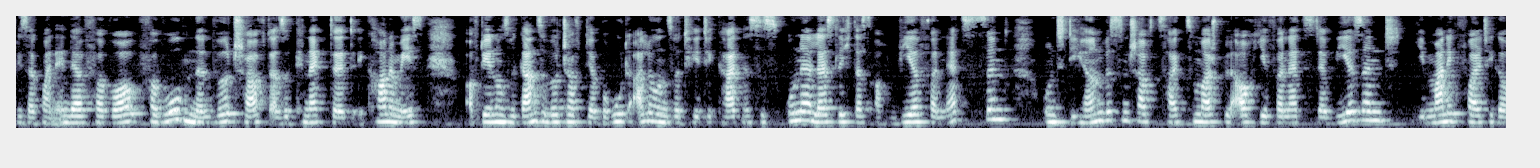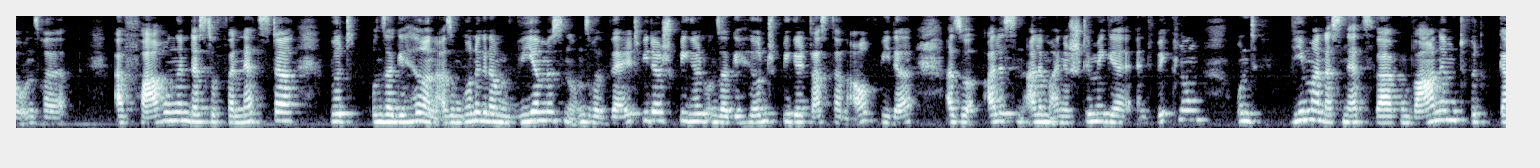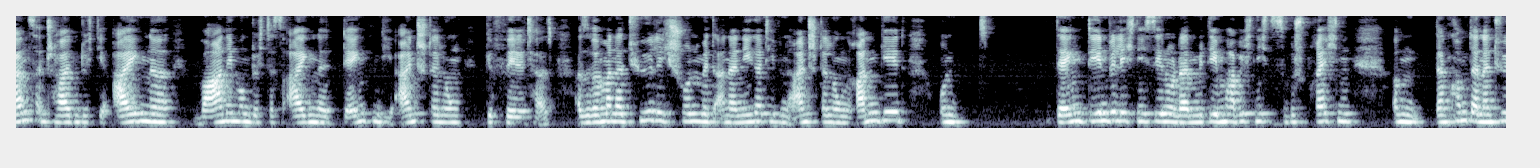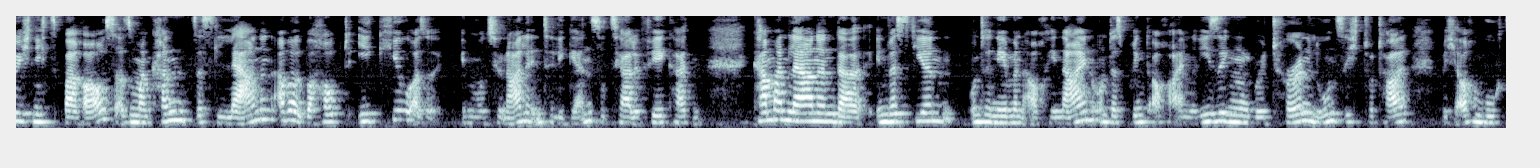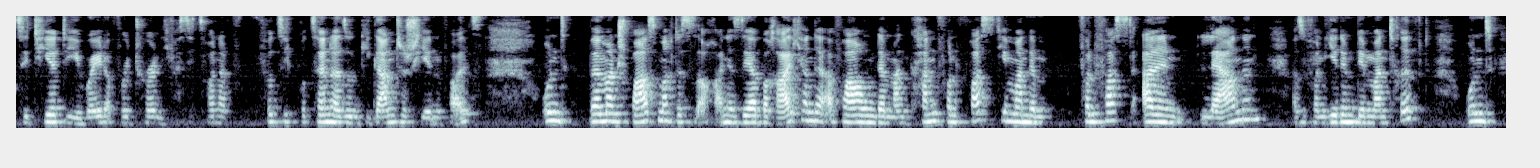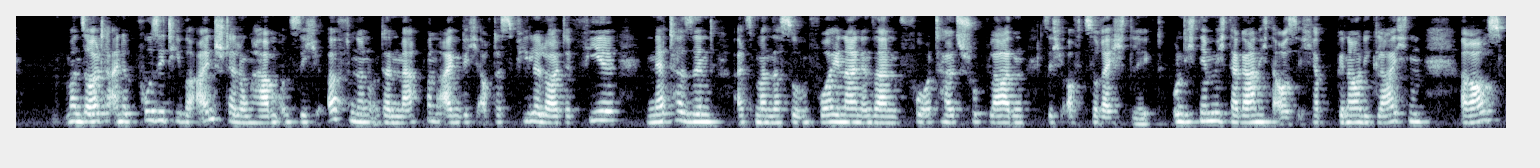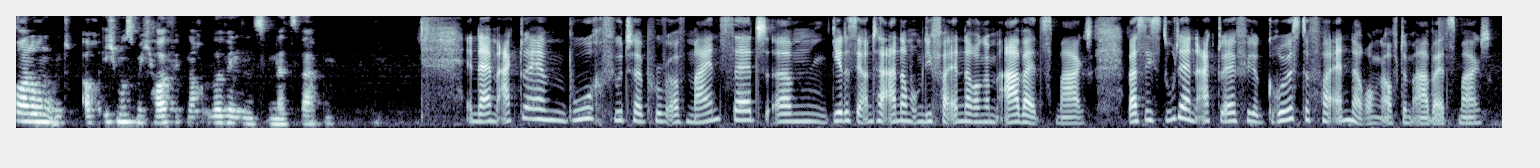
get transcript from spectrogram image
wie sagt man, in der verwobenen Wirtschaft, also Connected Economies, auf denen unsere ganze Wirtschaft ja beruht, alle unsere Tätigkeiten, ist es unerlässlich, dass auch wir vernetzt sind. Und die Hirnwissenschaft zeigt zum Beispiel auch, je vernetzter wir sind, je mannigfaltiger unsere Erfahrungen, desto vernetzter wird unser Gehirn. Also im Grunde genommen, wir müssen unsere Welt widerspiegeln, unser Gehirn spiegelt das dann auch wieder. Also alles in allem eine stimmige Entwicklung und wie man das Netzwerken wahrnimmt, wird ganz entscheidend durch die eigene Wahrnehmung, durch das eigene Denken, die Einstellung gefiltert. Also wenn man natürlich schon mit einer negativen Einstellung rangeht und denkt, den will ich nicht sehen oder mit dem habe ich nichts zu besprechen, ähm, dann kommt da natürlich nichts bei raus. Also man kann das lernen, aber überhaupt EQ, also emotionale Intelligenz, soziale Fähigkeiten kann man lernen. Da investieren Unternehmen auch hinein und das bringt auch einen riesigen Return, lohnt sich total. Habe ich auch im Buch zitiert, die Rate of Return, ich weiß nicht, 240 Prozent, also gigantisch jedenfalls. Und wenn man Spaß macht, ist es auch eine sehr bereichernde Erfahrung, denn man kann von fast jemandem von fast allen lernen, also von jedem, den man trifft. Und man sollte eine positive Einstellung haben und sich öffnen. Und dann merkt man eigentlich auch, dass viele Leute viel netter sind, als man das so im Vorhinein in seinen Vorurteilsschubladen sich oft zurechtlegt. Und ich nehme mich da gar nicht aus. Ich habe genau die gleichen Herausforderungen und auch ich muss mich häufig noch überwinden zum Netzwerken. In deinem aktuellen Buch Future Proof of Mindset ähm, geht es ja unter anderem um die Veränderung im Arbeitsmarkt. Was siehst du denn aktuell für die größte Veränderung auf dem Arbeitsmarkt?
